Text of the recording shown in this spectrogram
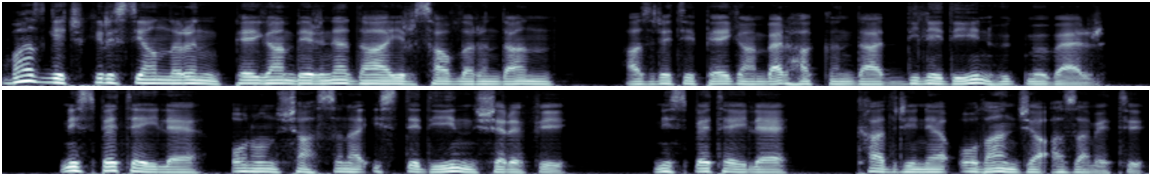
Vazgeç Hristiyanların peygamberine dair savlarından, Hazreti Peygamber hakkında dilediğin hükmü ver. Nispet eyle onun şahsına istediğin şerefi, nispet eyle kadrine olanca azameti.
